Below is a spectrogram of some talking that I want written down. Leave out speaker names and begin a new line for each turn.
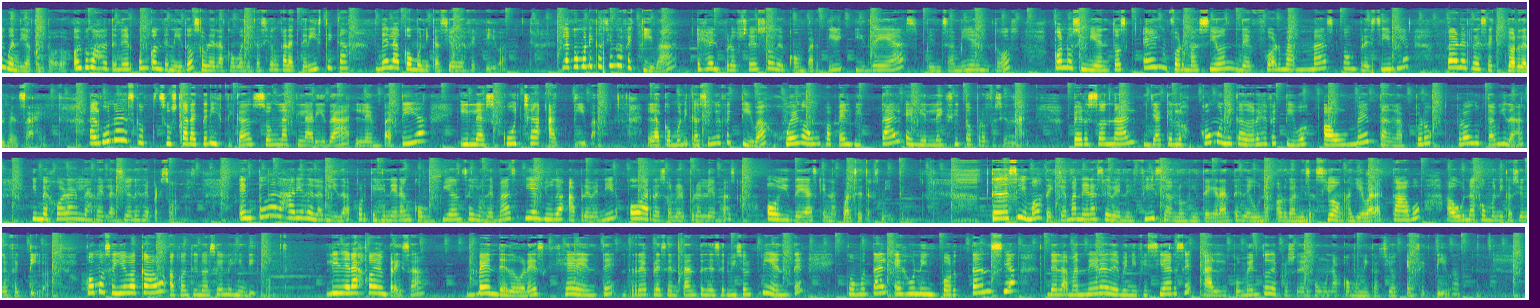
Muy buen día con todo. Hoy vamos a tener un contenido sobre la comunicación característica de la comunicación efectiva. La comunicación efectiva es el proceso de compartir ideas, pensamientos, conocimientos e información de forma más comprensible para el receptor del mensaje. Algunas de sus características son la claridad, la empatía y la escucha activa. La comunicación efectiva juega un papel vital en el éxito profesional, personal, ya que los comunicadores efectivos aumentan la productividad y mejoran las relaciones de personas en todas las áreas de la vida porque generan confianza en los demás y ayuda a prevenir o a resolver problemas o ideas en la cual se transmiten. Te decimos de qué manera se benefician los integrantes de una organización a llevar a cabo a una comunicación efectiva. ¿Cómo se lleva a cabo? A continuación les indico. Liderazgo de empresa, vendedores, gerente, representantes de servicio al cliente. Como tal, es una importancia de la manera de beneficiarse al momento de proceder con una comunicación efectiva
